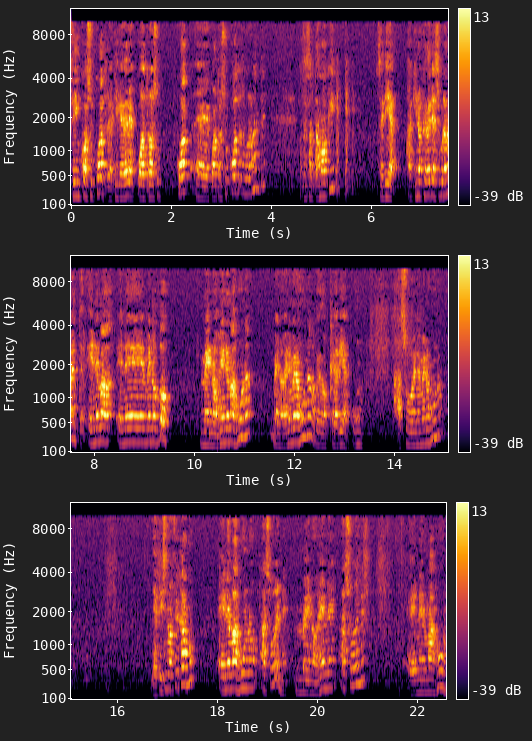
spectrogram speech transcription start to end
5 a sub 4 y aquí quedaría 4 a sub 4, eh, 4 sub 4 seguramente. Entonces saltamos aquí. Sería, aquí nos quedaría seguramente n, más, n menos 2 menos n más 1 menos n menos 1, lo que nos quedaría un a sub n menos 1 y aquí si nos fijamos, n más 1 a su n menos n a su n, n más 1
